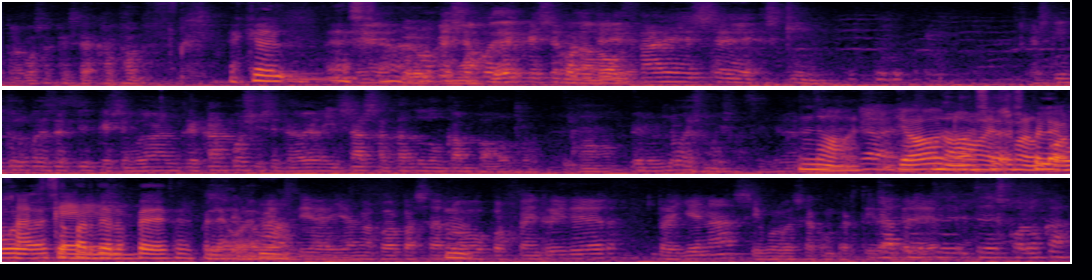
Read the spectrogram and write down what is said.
otra cosa es que sea capaz. Es que el- es- Eh, Pero que se puede, que se puede utilizar es eh, Skin. Skin tú le puedes decir que se mueva entre campos y se te va a avisar saltando de un campo a otro. Pero no es muy fácil. ¿eh? No, yo no, eso es peleagudo, esa que- parte de los PDF es lo que decía, ya mejor pasarlo Mm. por FineReader, rellenas y vuelves a convertir Ya, a pero PDF. te, te descoloca.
